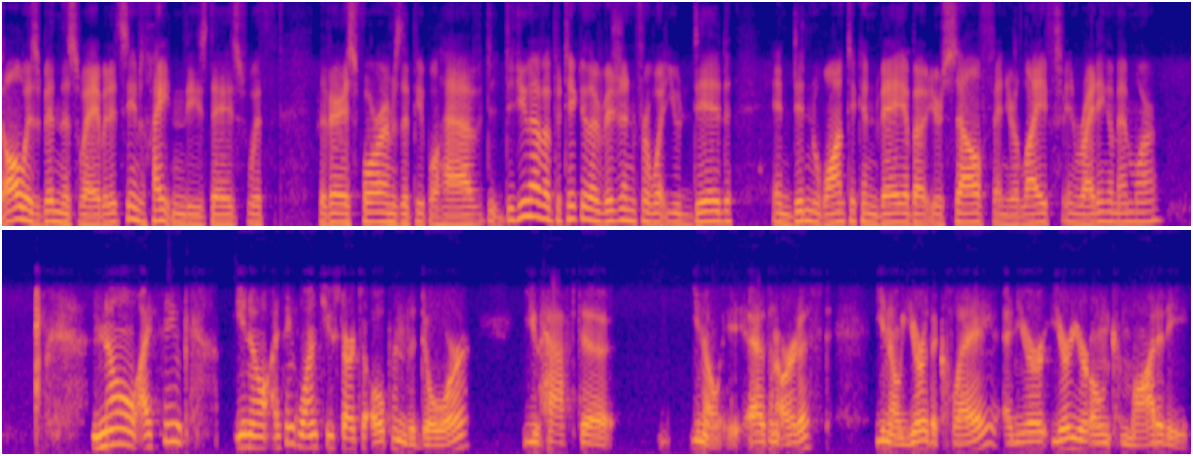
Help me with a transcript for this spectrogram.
always been this way, but it seems heightened these days with the various forums that people have. D- did you have a particular vision for what you did and didn't want to convey about yourself and your life in writing a memoir? No, I think you know. I think once you start to open the door, you have to, you know, as an artist, you know, you're the clay and you're you're your own commodity.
